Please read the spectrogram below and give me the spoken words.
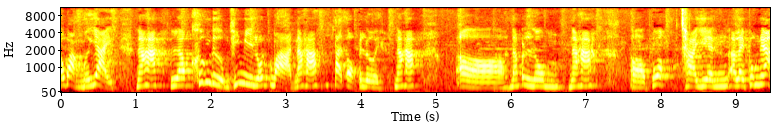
ระหว่างมื้อใหญ่นะคะแล้วเครื่องดื่มที่มีรสหวานนะคะ ตัดออกไปเลยนะคะน้ำบัลลมนะคะพวกชาเย็นอะไรพวกเนี้ย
